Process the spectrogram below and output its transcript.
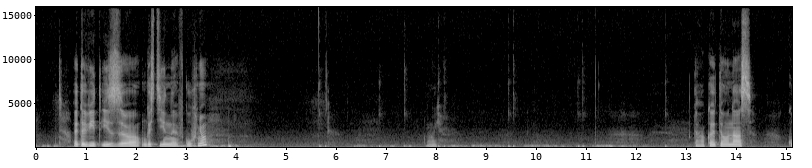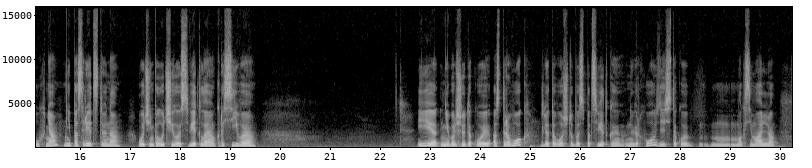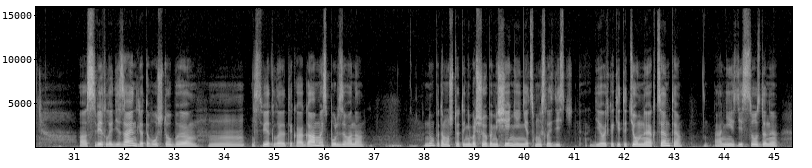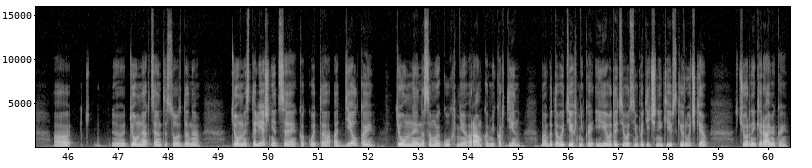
Это вид из э, гостиной в кухню. Ой. Так, это у нас кухня непосредственно. Очень получилась светлая, красивая. И небольшой такой островок для того, чтобы с подсветкой наверху, здесь такой максимально а, светлый дизайн для того, чтобы светлая такая гамма использована. Ну, потому что это небольшое помещение, нет смысла здесь делать какие-то темные акценты. Они здесь созданы, а, э, темные акценты созданы темной столешницей, какой-то отделкой темной на самой кухне, рамками картин, ну и бытовой техникой. И вот эти вот симпатичные киевские ручки с черной керамикой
